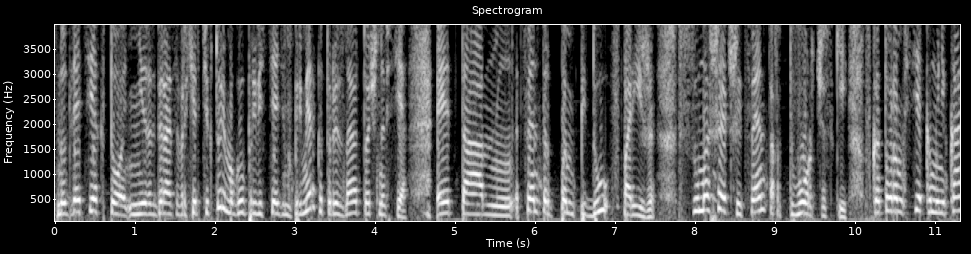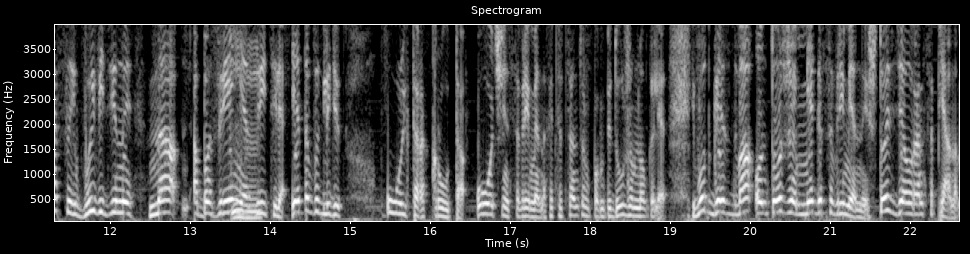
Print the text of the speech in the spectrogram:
Но для тех, кто не разбирается в архитектуре, могу привести один пример, который знают точно все. Это центр Помпиду в Париже. Сумасшедший центр, творческий, в котором все коммуникации выведены на обозрение зрителя. И это выглядит ультра круто, очень современно, хотя центру Помпиду уже много лет. И вот ГС-2, он тоже мега современный. Что сделал Ренцо Пьяно?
